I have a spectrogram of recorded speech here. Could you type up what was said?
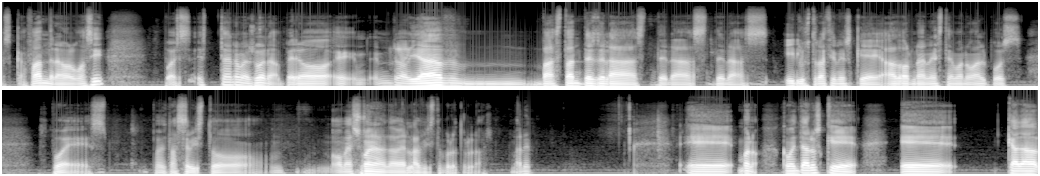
escafandra o algo así, pues esta no me suena, pero en, realidad mm, bastantes de las, de las de las ilustraciones que adornan este manual, pues, pues, pues las he visto o me suena de haberlas visto por otro lado, ¿vale? Eh, bueno, comentaros que eh, cada,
